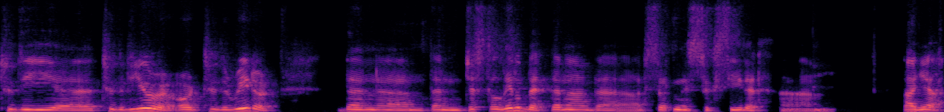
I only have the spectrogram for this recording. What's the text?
to the uh, to the viewer or to the reader, then um, then just a little bit, then I've, uh, I've certainly succeeded. Um, but yeah.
